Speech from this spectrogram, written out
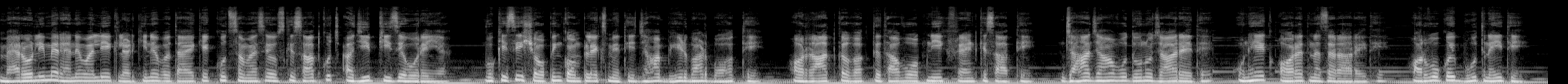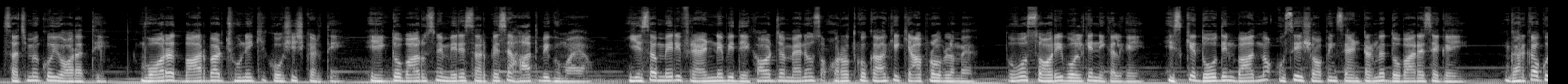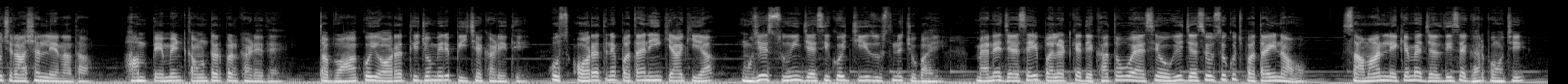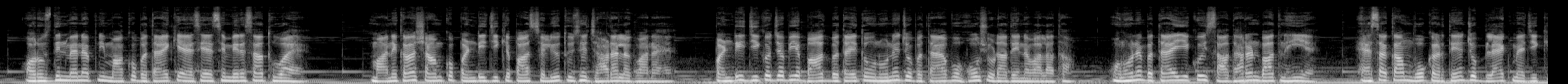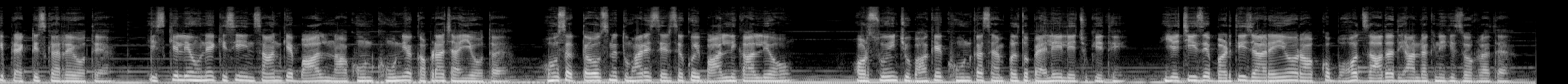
महरौली में रहने वाली एक लड़की ने बताया कि कुछ समय से उसके साथ कुछ अजीब चीज़ें हो रही हैं। वो किसी शॉपिंग कॉम्प्लेक्स में थी, जहाँ भीड़ भाड़ बहुत थी, और रात का वक्त था, वो अपनी एक फ्रेंड के साथ थी। जहाँ जहाँ वो दोनों जा रहे थे, उन्हें एक औरत नज़र आ रही थी, और वो कोई भूत नहीं थी, सच में कोई औरत थी। वो औरत बार बार छूने की कोशिश करती। एक दो बार उसने मेरे सर पे से हाथ भी घुमाया। ये सब मेरी फ्रेंड ने भी देखा, और जब मैंने उस औरत को कहा कि क्या प्रॉब्लम है तो वो सॉरी बोल के निकल गई। इसके दो दिन बाद मैं उसी शॉपिंग सेंटर में दोबारा से गई। घर का कुछ राशन लेना था। हम पेमेंट काउंटर पर खड़े थे। तब वहाँ कोई औरत थी जो मेरे पीछे खड़ी थी। उस औरत ने पता नहीं क्या किया। मुझे सुई जैसी कोई चीज़ उसने चुभाई। मैंने जैसे ही पलट के देखा तो वो ऐसे होगी जैसे उसे कुछ पता ही ना हो। सामान लेके मैं जल्दी से घर पहुँची और उस दिन मैंने अपनी माँ को बताया कि ऐसे ऐसे मेरे साथ हुआ है। माँ ने कहा, शाम को पंडित जी के पास चलियो, तुझे झाड़ा लगवाना है। पंडित जी को जब ये बात बताई तो उन्होंने जो बताया वो होश उड़ा देने वाला था। उन्होंने बताया, ये कोई साधारण बात नहीं है। ऐसा काम वो करते हैं जो ब्लैक मैजिक की प्रैक्टिस कर रहे होते हैं। इसके लिए उन्हें किसी इंसान के बाल, नाखून, खून या कपड़ा चाहिए होता है। हो सकता है उसने तुम्हारे सिर से कोई बाल निकाल लिया हो। और सुई चुभा के खून का सैंपल तो पहले ही ले चुकी थी। ये चीज़ें बढ़ती जा रही हैं और आपको बहुत ज़्यादा ध्यान रखने की ज़रूरत है।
